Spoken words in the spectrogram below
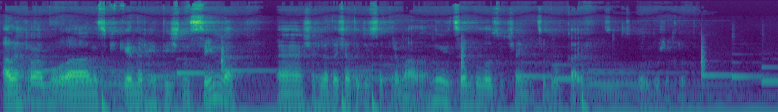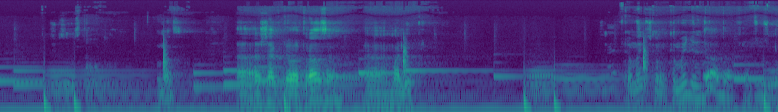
Але гра була наскільки енергетично сильна, що глядача тоді все тримало. Ну і це було, звичайно, це був кайф. Це, це було дуже круто. Що за вистава була? У нас е, Жак Делатраза, е, Малюк. Коме- Комедія? Так, так, французький.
